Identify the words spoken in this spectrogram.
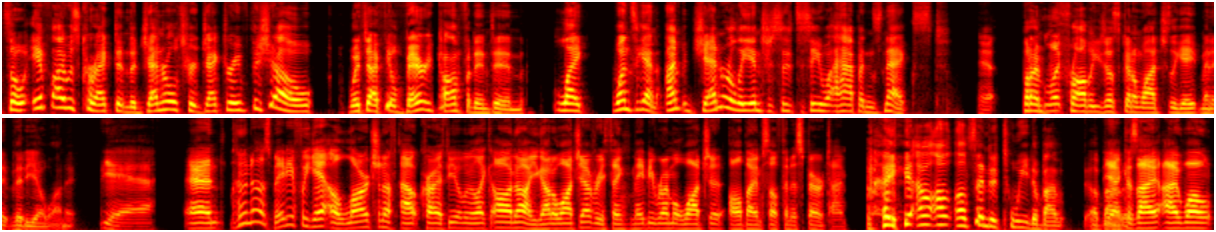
So if I was correct in the general trajectory of the show, which I feel very confident in, like once again, I'm generally interested to see what happens next. But I'm Look- probably just gonna watch the eight minute video on it. yeah. And who knows? Maybe if we get a large enough outcry, people will be like, "Oh no, you got to watch everything." Maybe Rem will watch it all by himself in his spare time. I'll, I'll send a tweet about about yeah, because I I won't.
